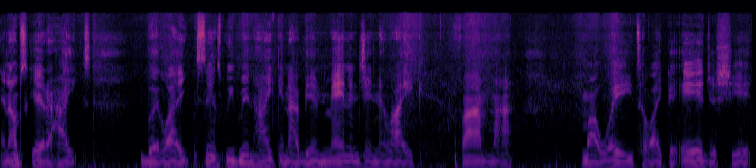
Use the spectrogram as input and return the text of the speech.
and I'm scared of heights. But like since we've been hiking, I've been managing to like find my my way to like the edge of shit.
